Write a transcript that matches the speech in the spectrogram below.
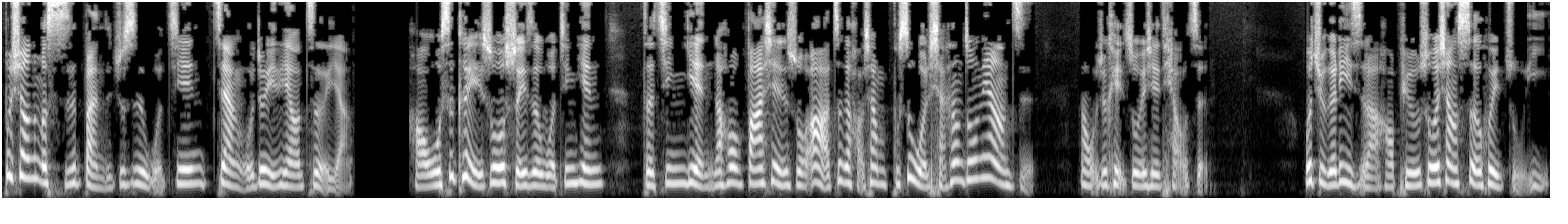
不需要那么死板的。就是我今天这样，我就一定要这样。好，我是可以说，随着我今天的经验，然后发现说啊，这个好像不是我想象中那样子，那我就可以做一些调整。我举个例子啦，好，比如说像社会主义，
